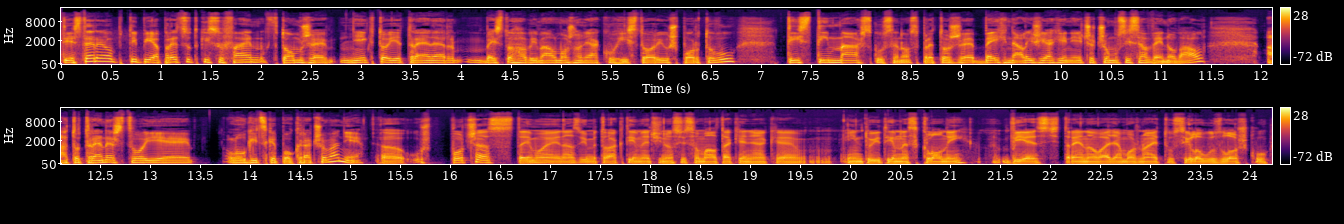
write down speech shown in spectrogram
Tie stereotypy a predsudky sú fajn v tom, že niekto je tréner bez toho, aby mal možno nejakú históriu športovú. Ty s tým máš skúsenosť, pretože beh na lyžiach je niečo, čomu si sa venoval a to trénerstvo je logické pokračovanie? Uh, už počas tej mojej, nazvime to aktívnej činnosti som mal také nejaké intuitívne sklony viesť, trénovať a možno aj tú silovú zložku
